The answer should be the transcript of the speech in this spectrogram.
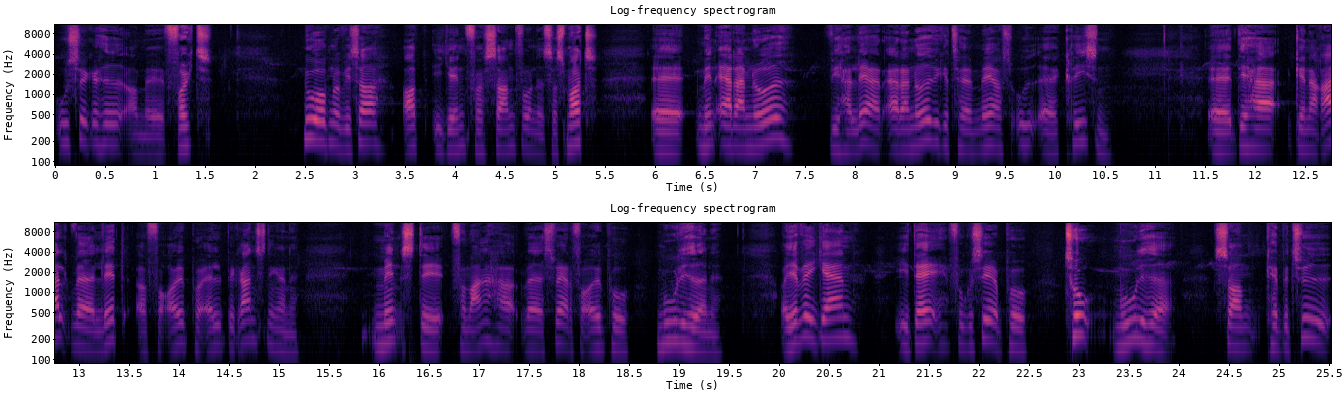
usikkerhed og med frygt. Nu åbner vi så op igen for samfundet så småt. Øh, men er der noget, vi har lært? Er der noget, vi kan tage med os ud af krisen? Det har generelt været let at få øje på alle begrænsningerne, mens det for mange har været svært at få øje på mulighederne. Og jeg vil gerne i dag fokusere på to muligheder, som kan betyde,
